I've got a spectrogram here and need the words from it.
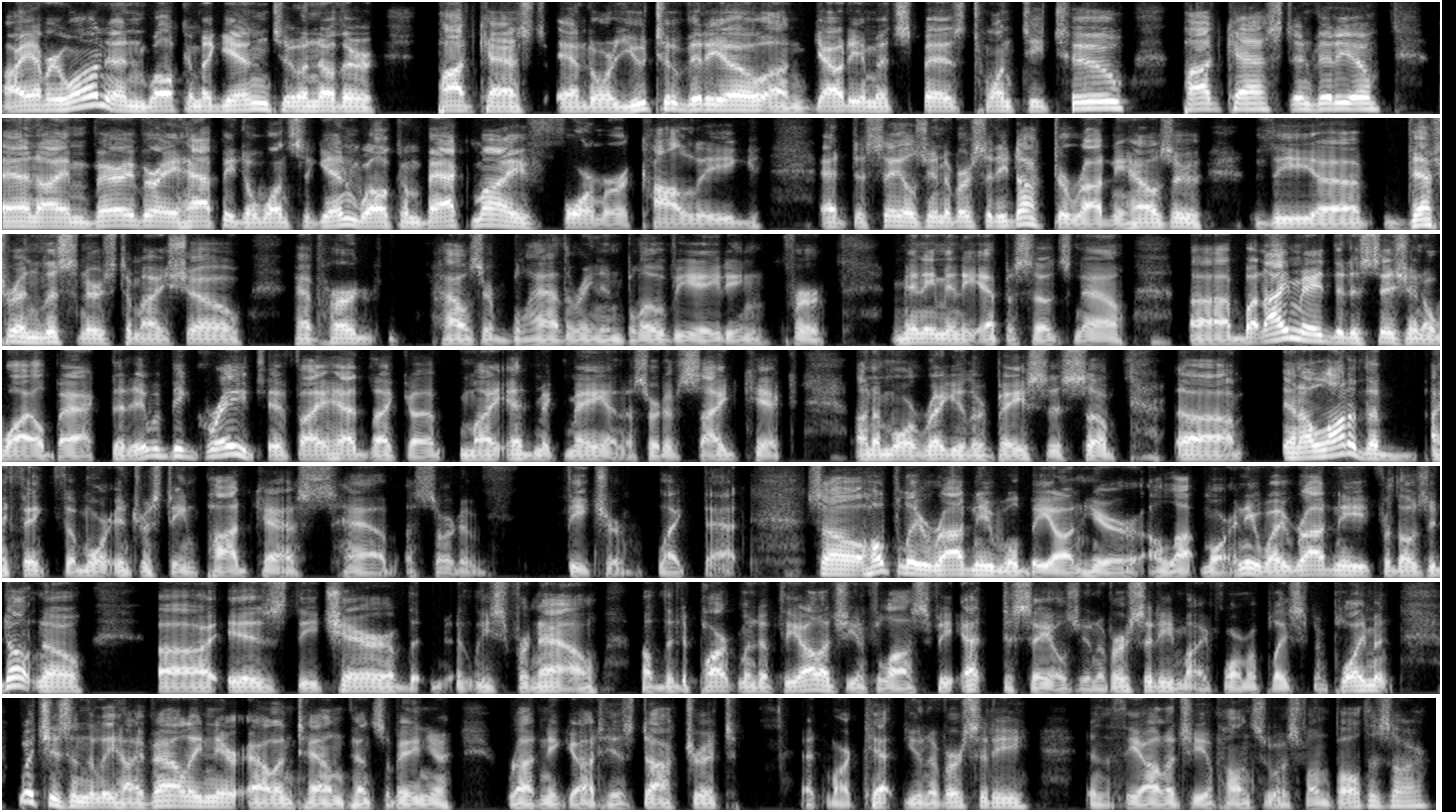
Hi, everyone, and welcome again to another podcast and or YouTube video on Gaudium et Spes 22 podcast and video. And I'm very, very happy to once again welcome back my former colleague at DeSales University, Dr. Rodney Howsare. The uh, veteran listeners to my show have heard Howsare blathering and bloviating for many, many episodes now. Uh, but I made the decision a while back that it would be great if I had like a my Ed McMahon, a sort of sidekick on a more regular basis. So, uh, and a lot of the, I think, the more interesting podcasts have a sort of feature like that. So hopefully Rodney will be on here a lot more. Anyway, Rodney, for those who don't know, uh, is the chair of the, at least for now, of the Department of Theology and Philosophy at DeSales University, my former place of employment, which is in the Lehigh Valley near Allentown, Pennsylvania. Rodney got his doctorate at Marquette University in the theology of Hans Urs von Balthasar.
